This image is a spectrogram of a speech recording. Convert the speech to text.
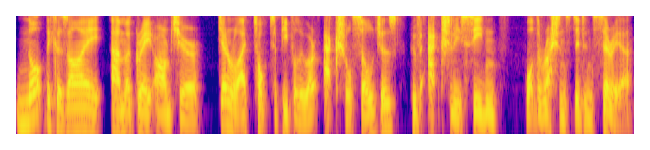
not because I am a great armchair general. I talk to people who are actual soldiers who've actually seen what the Russians did in Syria.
